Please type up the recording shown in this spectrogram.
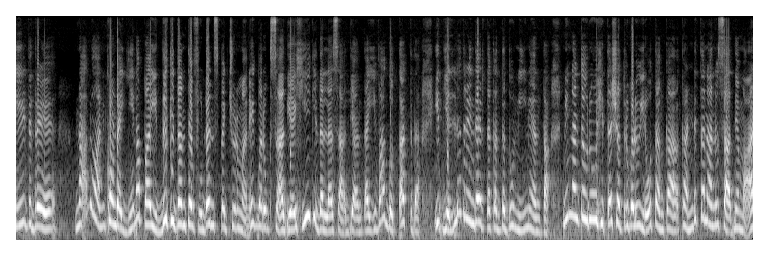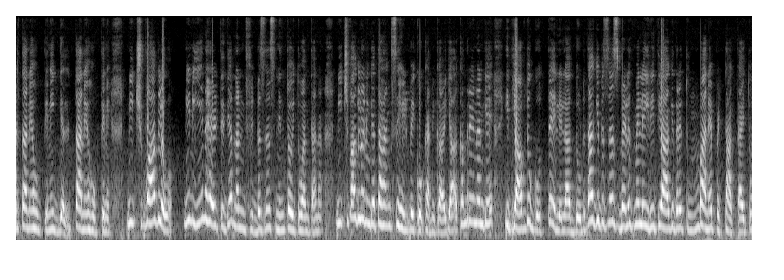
ಹೇಳ್ತಿದ್ರೆ, ನಾನು ಅನ್ಕೊಂಡೆ, ಏನಪ್ಪ ಇದ್ದಕ್ಕಿದ್ದಂತೆ ಫುಡ್ ಇನ್ಸ್ಪೆಕ್ಟರ್ ಮನೆಗೆ ಬರೋಕ್ಕೆ ಸಾಧ್ಯ? ಹೀಗಿದೆಲ್ಲ ಸಾಧ್ಯ ಅಂತ ಇವಾಗ ಗೊತ್ತಾಗ್ತದೆ. ಇದು ಎಲ್ಲದರಿಂದ ಇರ್ತಕ್ಕಂಥದ್ದು ನೀನೇ ಅಂತ. ನಿನ್ನಂಥವ್ರು ಹಿತಶತ್ರುಗಳು ಇರೋ ತನಕ ಖಂಡಿತ ನಾನು ಸಾಧನೆ ಮಾಡ್ತಾನೆ ಹೋಗ್ತೀನಿ, ಗೆಲ್ತಾನೆ ಹೋಗ್ತೀನಿ. ನಿಜವಾಗ್ಲೂ ನೀನು ಏನು ಹೇಳ್ತಿದ್ಯಾ? ನನ್ನ ಬಿಸ್ನೆಸ್ ನಿಂತೋಯ್ತು ಅಂತಾನ. ನಿಜವಾಗ್ಲೂ ನಿಮಗೆ ಥ್ಯಾಂಕ್ಸ್ ಹೇಳಬೇಕು ಕನಿಕ. ಯಾಕಂದರೆ ನನಗೆ ಇದು ಯಾವುದೂ ಗೊತ್ತೇ ಇರಲಿಲ್ಲ. ದೊಡ್ಡದಾಗಿ ಬಿಸ್ನೆಸ್ ಬೆಳೆದ ಮೇಲೆ ಈ ರೀತಿ ಆಗಿದರೆ ತುಂಬಾ ಪೆಟ್ಟಾಗ್ತಾ ಇತ್ತು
